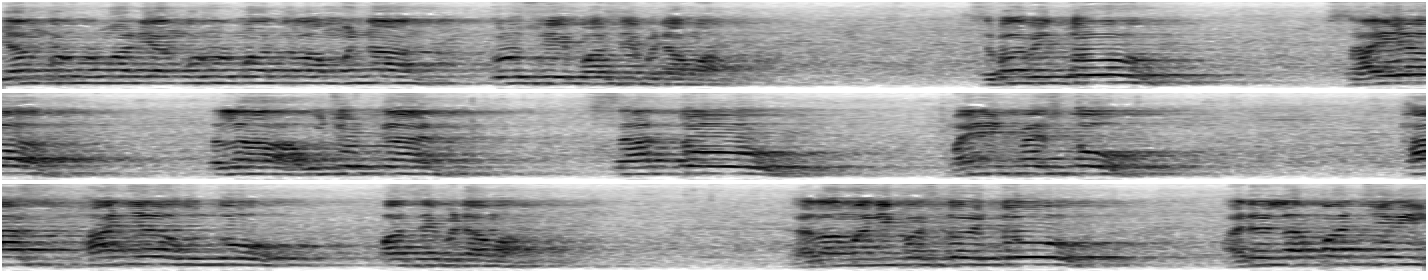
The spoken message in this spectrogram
yang berhormat yang berhormat telah menang kerusi Pasir Berdamai. Sebab itu saya telah wujudkan satu manifesto khas hanya untuk Pasir Berdamai. Dalam manifesto itu ada 8 ciri.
